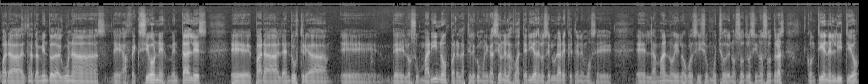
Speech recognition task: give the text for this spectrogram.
para el tratamiento de algunas eh, afecciones mentales, eh, para la industria eh, de los submarinos, para las telecomunicaciones, las baterías de los celulares que tenemos eh, en la mano y en los bolsillos, muchos de nosotros y nosotras contienen litio.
